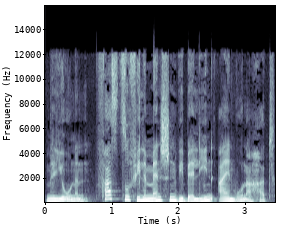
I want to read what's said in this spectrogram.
Millionen. Fast so viele Menschen wie Berlin Einwohner hat.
